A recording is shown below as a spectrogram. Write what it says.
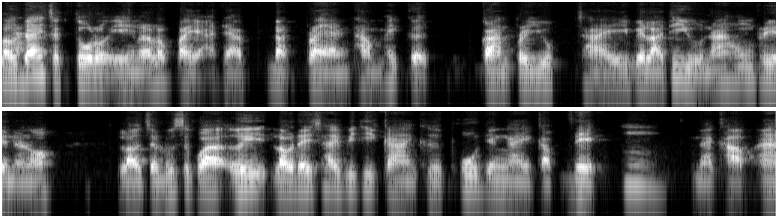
เราได้จากตัวเราเองแล้วเราไปอัดดัดแปลงทำให้เกิดการประยุกต์ใช้เวลาที่อยู่หน้าห้องเรียนนะเนาะเราจะรู้สึกว่า เอ้ย เราได้ใช้วิธีการคือพูดยังไงกับเด็กอืมนะครับ อ่า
